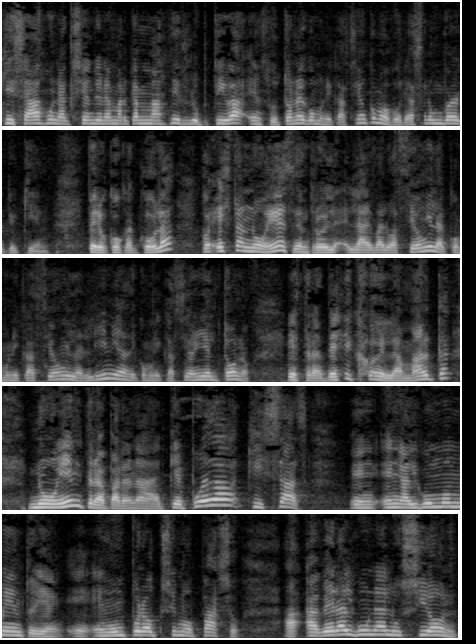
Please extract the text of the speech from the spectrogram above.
quizás una acción de una marca más disruptiva en su tono de comunicación, como podría ser un Burger King. Pero Coca-Cola, esta no es dentro de la evaluación y la comunicación y las líneas de comunicación y el tono estratégico de la marca, no entra para nada. Que pueda quizás en, algún momento y en, un próximo paso haber alguna alusión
